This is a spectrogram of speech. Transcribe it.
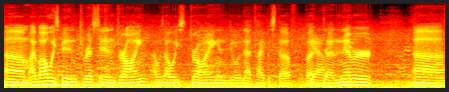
Um, I've always been interested in drawing. I was always drawing and doing that type of stuff, but Yeah. uh, never, uh,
